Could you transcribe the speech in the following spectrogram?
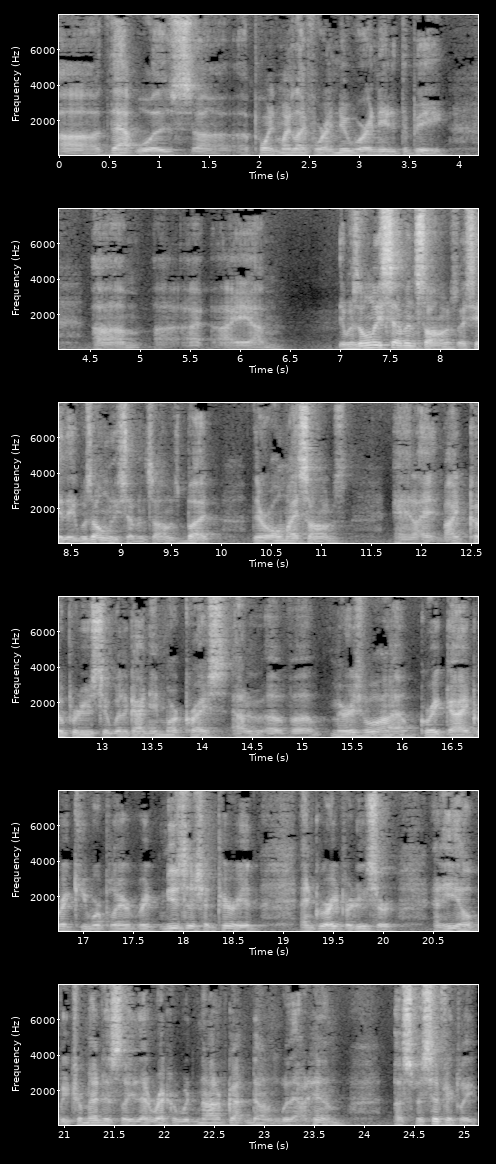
uh, that was uh, a point in my life where I knew where I needed to be. Um, I, I um, it was only seven songs. I said it was only seven songs, but they're all my songs. And I, I co-produced it with a guy named Mark Kreis out of, of uh, Marysville, Ohio. Great guy, great keyboard player, great musician, period, and great producer. And he helped me tremendously. That record would not have gotten done without him. uh, specifically,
